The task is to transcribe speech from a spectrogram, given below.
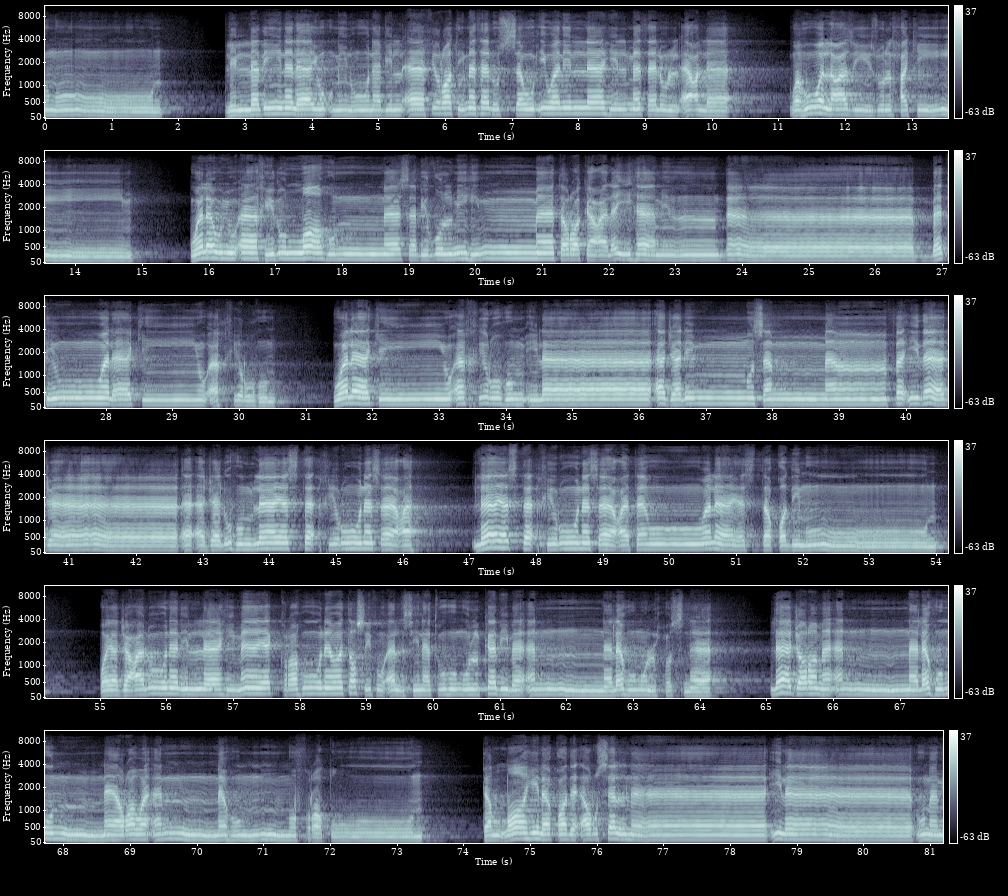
يحكمون. للذين لا يؤمنون بالآخرة مثل السوء ولله المثل الأعلى وهو العزيز الحكيم. ولو يؤاخذ الله الناس بظلمهم ما ترك عليها من دابة ولكن يؤخرهم ولكن يؤخرهم إلى أجل مسمى فإذا جاء أجلهم لا يستأخرون ساعة لا يستأخرون ساعة ولا يستقدمون ويجعلون لله ما يكرهون وتصف ألسنتهم الكذب أن لهم الحسنى. لا جرم أن لهم النار وأنهم مفرطون. تالله لقد أرسلنا إلى أمم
